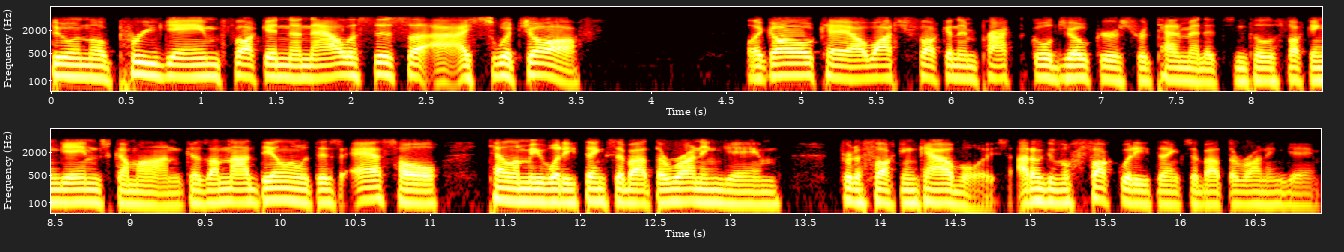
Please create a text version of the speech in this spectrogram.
doing the pregame fucking analysis, I, I switch off. Like, oh, okay, I'll watch fucking Impractical Jokers for 10 minutes until the fucking games come on because I'm not dealing with this asshole telling me what he thinks about the running game for the fucking Cowboys. I don't give a fuck what he thinks about the running game.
